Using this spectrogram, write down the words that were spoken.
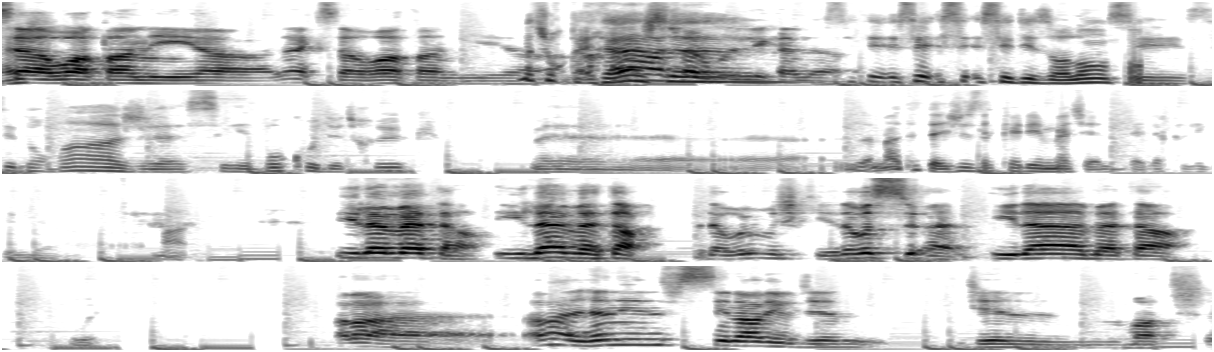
نكسة وطنية. نكسة وطنية. ما توقعتهاش. désolant, c'est c'est dommage, c'est beaucoup de trucs. آه، زعما تتعجز الكلمات على التعليق اللي قال لي ما- إلى متى؟ إلى متى؟ هذا هو المشكل هذا هو السؤال. إلى متى. راه راه يعني نفس السيناريو ديال ديال الماتش.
